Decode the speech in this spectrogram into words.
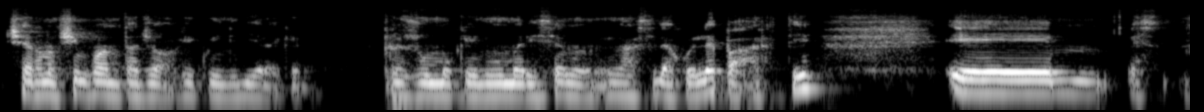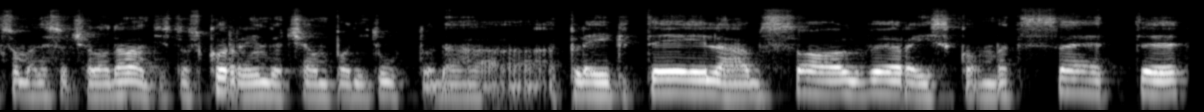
c'erano 50 giochi, quindi direi che presumo che i numeri siano rimasti da quelle parti. E, e, insomma, adesso ce l'ho davanti, sto scorrendo, c'è un po' di tutto, da Plague Tale, Absolver, Ace Combat 7,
